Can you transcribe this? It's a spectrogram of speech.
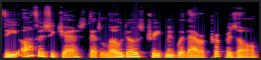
The author suggests that low-dose treatment with aripiprazole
